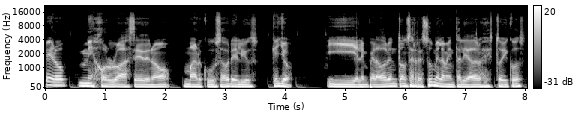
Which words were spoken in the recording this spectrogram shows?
pero mejor lo hace de nuevo Marcus Aurelius que yo. Y el emperador entonces resume la mentalidad de los estoicos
